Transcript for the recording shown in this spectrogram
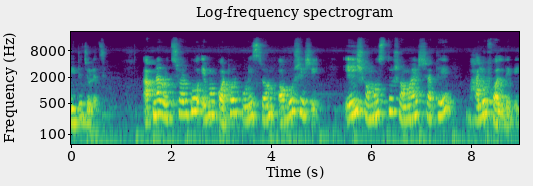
দিতে চলেছে। আপনার উৎসর্গ এবং কঠোর পরিশ্রম অবশেষে এই সমস্ত সময়ের সাথে ভালো ফল দেবে।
